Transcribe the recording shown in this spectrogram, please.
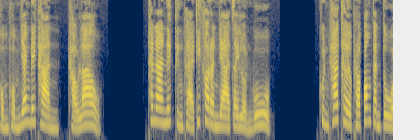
ผมผมแย่งได้ทัน เขาเล่า ธนานึกถึงแผลที่คอรัญญาใจหล่นวูบ คุณฆ่าเธอเพราะป้องกันตัว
